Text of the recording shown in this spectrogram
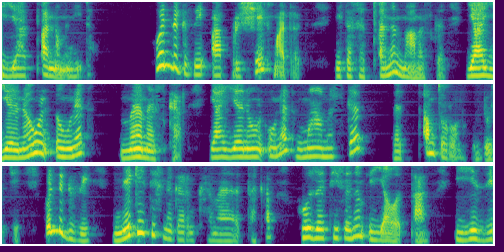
እያጣን ነው የምንሄደው። ሁል ጊዜ appreciate ማድረግ፣ የተሰጠንን ማመስገን፣ ያየነውን እውነት መመስከር፣ ያየነውን እውነት ማመስገን በጣም ጥሩ ነው ውዶቼ። ሁል ጊዜ negative ነገርን ከመጠቀም positive ንም እያወጣን ይሄ እዚህ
